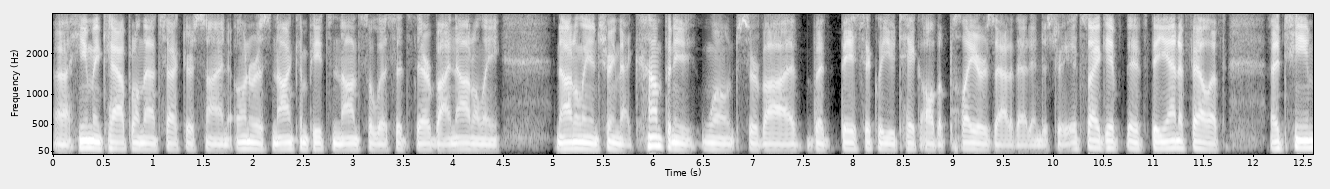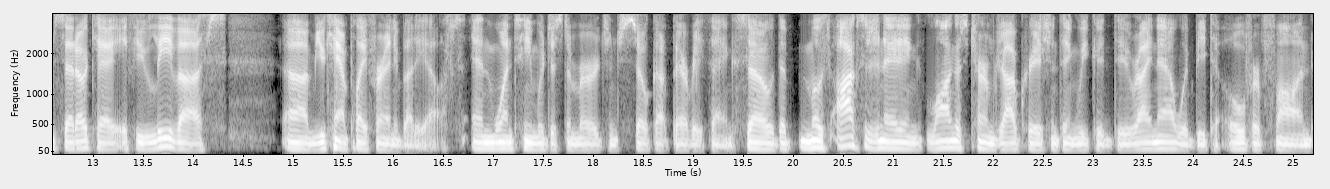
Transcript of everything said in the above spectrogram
uh, human capital in that sector sign onerous non competes and non solicits, thereby not only not only ensuring that company won't survive, but basically you take all the players out of that industry. It's like if, if the NFL, if a team said, okay, if you leave us, um, you can't play for anybody else. And one team would just emerge and soak up everything. So the most oxygenating, longest term job creation thing we could do right now would be to overfund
